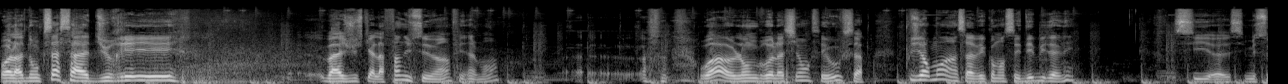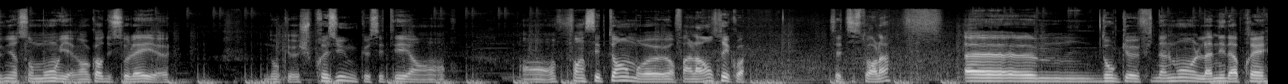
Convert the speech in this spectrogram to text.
Voilà, donc ça, ça a duré bah, jusqu'à la fin du CE1 finalement. Waouh, longue relation, c'est ouf ça. Plusieurs mois, hein, ça avait commencé début d'année. Si, euh, si, mes souvenirs sont bons, il y avait encore du soleil. Euh. donc euh, je présume que c'était en, fin septembre, enfin la rentrée quoi, cette histoire-là. donc finalement, l'année d'après,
